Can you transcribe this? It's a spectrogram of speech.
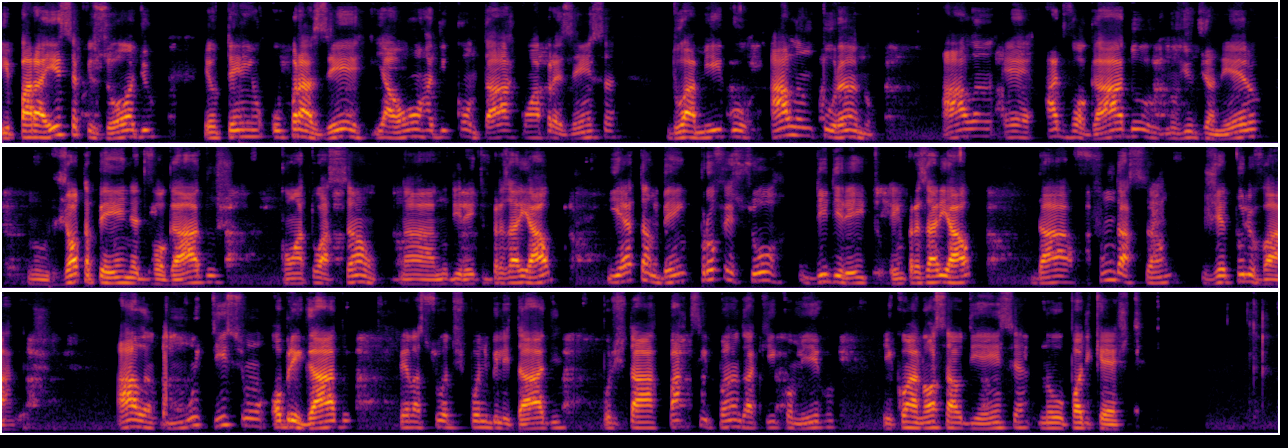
E para esse episódio, eu tenho o prazer e a honra de contar com a presença do amigo Alan Turano. Alan é advogado no Rio de Janeiro, no JPN Advogados, com atuação na, no direito empresarial, e é também professor de direito empresarial da Fundação Getúlio Vargas. Alan, muitíssimo obrigado pela sua disponibilidade, por estar participando aqui comigo e com a nossa audiência no podcast.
